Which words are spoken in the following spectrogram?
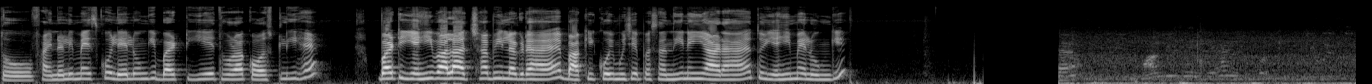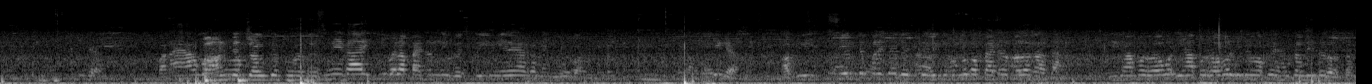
तो फाइनली मैं इसको ले लूँगी बट ये थोड़ा कॉस्टली है। बट यही वाला अच्छा भी लग रहा है बाकी कोई मुझे पसंद ही नहीं आ रहा है तो यही मैं लूँगी। चल के थोड़ा इसमें का ये वाला पैटर्न नहीं बेचते ये मेरे यहाँ का नहीं होगा ठीक है? अभी सेम चप्पल बेचते हैं लेकिन हम लोग का पैटर्न अलग आता है। यहाँ पर रबर यहाँ पर रबर की जगह पे हल्का लेदर होता है।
